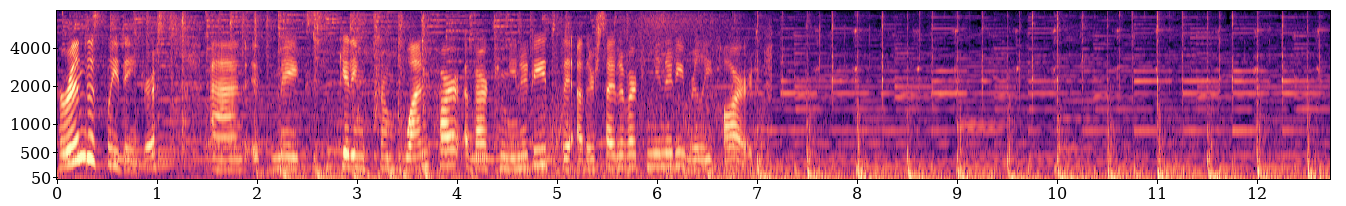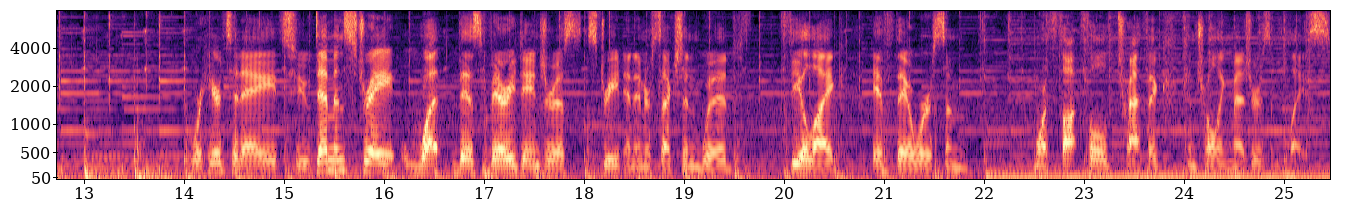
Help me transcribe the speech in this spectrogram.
horrendously dangerous. And it makes getting from one part of our community to the other side of our community really hard. We're here today to demonstrate what this very dangerous street and intersection would feel like if there were some more thoughtful traffic controlling measures in place.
